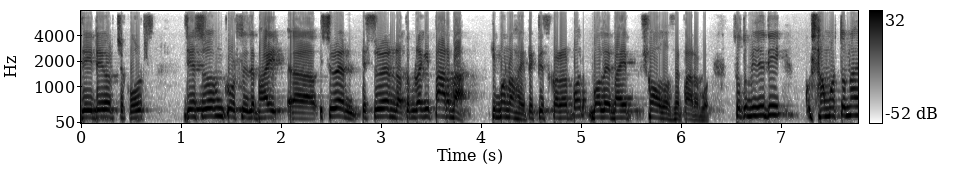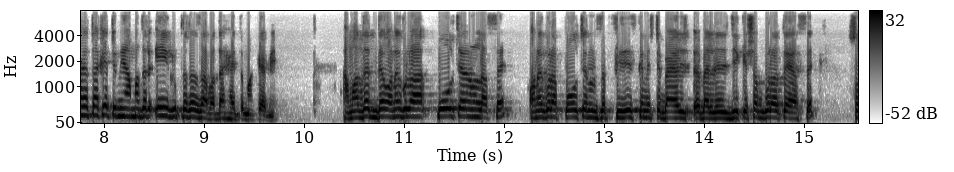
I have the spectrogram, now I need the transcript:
যে এটাই হচ্ছে কোর্স যে স্টুডেন্ট করছে যে, ভাই স্টুডেন্ট স্টুডেন্টরা তোমরা কি পারবা? কি মনে হয় প্র্যাকটিস করার পর? বলে, ভাই, সহজ আছে, পারব। তো তুমি যদি সামর্থ্য না থাকে, তুমি আমাদের এই গ্রুপটাতে যাবা, দেখাই তোমাকে আমি। আমাদের অনেকগুলা পোল চ্যানেল আছে, অনেকগুলা পোল চ্যানেল আছে ফিজিক্স কেমিস্ট্রি বায়োলজি সবগুলোতে আছে। সো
